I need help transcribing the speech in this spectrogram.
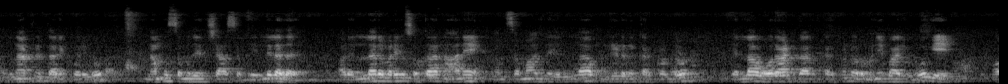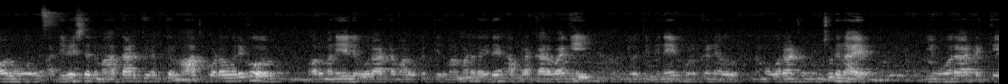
ಹದಿನಾಲ್ಕನೇ ತಾರೀಕುವರೆಗೂ ನಮ್ಮ ಸಮುದಾಯದ ಶಾಸಕರು ಎಲ್ಲೆಲ್ಲದಾರೆ ಅವರೆಲ್ಲರವರೆಗೂ ಸ್ವತಃ ನಾನೇ ನಮ್ಮ ಸಮಾಜದ ಎಲ್ಲ ಲೀಡರ್ನ ಕರ್ಕೊಂಡು, ಎಲ್ಲ ಹೋರಾಟಗಾರರು ಕರ್ಕೊಂಡು ಅವ್ರ ಮನೆ ಬಾಗಿ ಹೋಗಿ ಅವರು ಅಧಿವೇಶನದಲ್ಲಿ ಮಾತಾಡ್ತೀವಿ ಅಂತ ಮಾತು ಕೊಡೋವರೆಗೂ ಅವ್ರ ಮನೆಯಲ್ಲಿ ಹೋರಾಟ ಮಾಡಬೇಕಂತ ತೀರ್ಮಾನ ಮಾಡಲಾಗಿದೆ. ಆ ಪ್ರಕಾರವಾಗಿ ಇವತ್ತು ವಿನಯ್ ಕುಲಕರ್ಣಿ ಅವರು ನಮ್ಮ ಹೋರಾಟದ ಮುಂಚೂಣಿ ನಾಯಕರು ಈ ಹೋರಾಟಕ್ಕೆ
